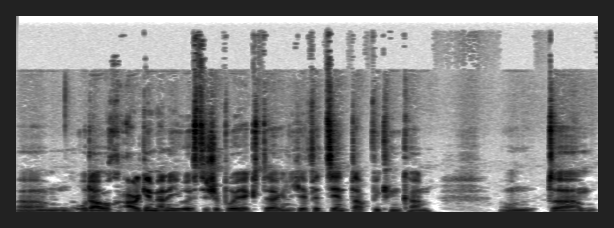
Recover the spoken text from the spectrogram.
ähm, oder auch allgemeine juristische Projekte eigentlich effizient abwickeln kann. Und ähm,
